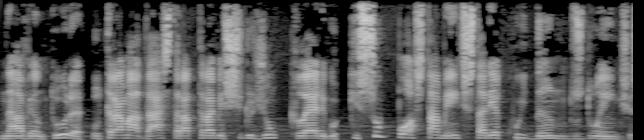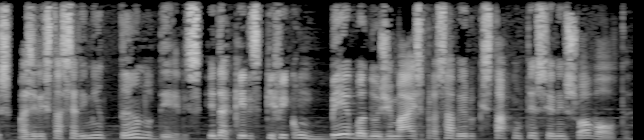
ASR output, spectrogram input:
Na aventura, o Tramadá estará travestido de um clérigo que supostamente estaria cuidando dos doentes, mas ele está se alimentando deles e daqueles que ficam bêbados demais para saber o que está acontecendo em sua volta.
